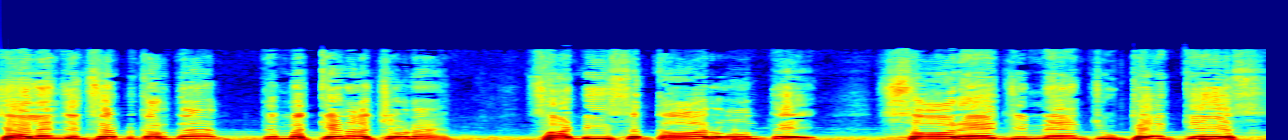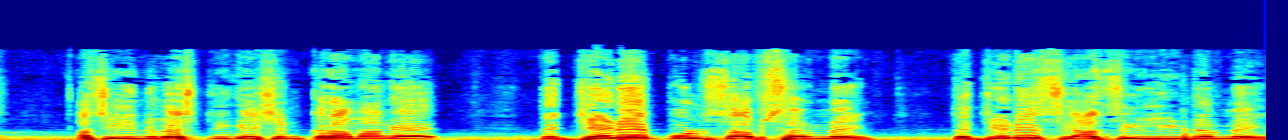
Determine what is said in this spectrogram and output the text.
ਚੈਲੰਜ ਐਕਸੈਪਟ ਕਰਦਾ ਤੇ ਮੈਂ ਕਹਿਣਾ ਚਾਹਣਾ ਸਾਡੀ ਸਰਕਾਰ ਹੋਣ ਤੇ ਸਾਰੇ ਜਿੰਨੇ ਝੂਠੇ ਕੇਸ ਅਸੀਂ ਇਨਵੈਸਟੀਗੇਸ਼ਨ ਕਰਾਵਾਂਗੇ ਤੇ ਜਿਹੜੇ ਪੁਲਿਸ ਅਫਸਰ ਨੇ ਤੇ ਜਿਹੜੇ ਸਿਆਸੀ ਲੀਡਰ ਨੇ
